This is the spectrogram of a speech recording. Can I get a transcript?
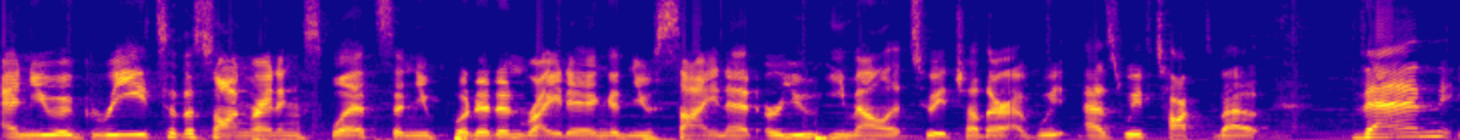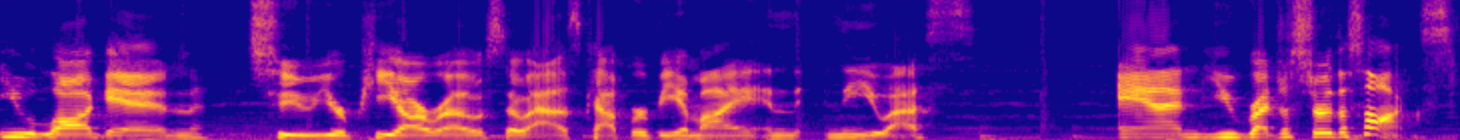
and you agree to the songwriting splits and you put it in writing and you sign it or you email it to each other, as we've talked about, then you log in to your PRO, so ASCAP or BMI in, in the US, and you register the songs.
